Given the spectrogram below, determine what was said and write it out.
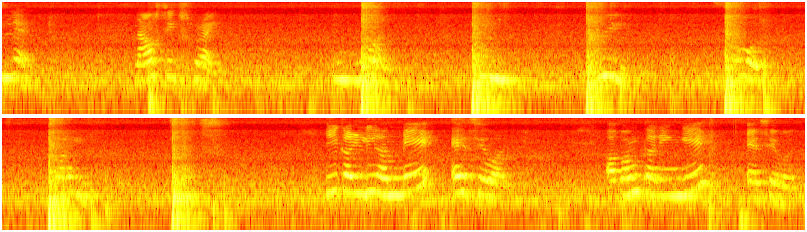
left. Now six right. One, two, three, four, five, six. ये कर ली हमने ऐसे वाली अब हम करेंगे ऐसे वाली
